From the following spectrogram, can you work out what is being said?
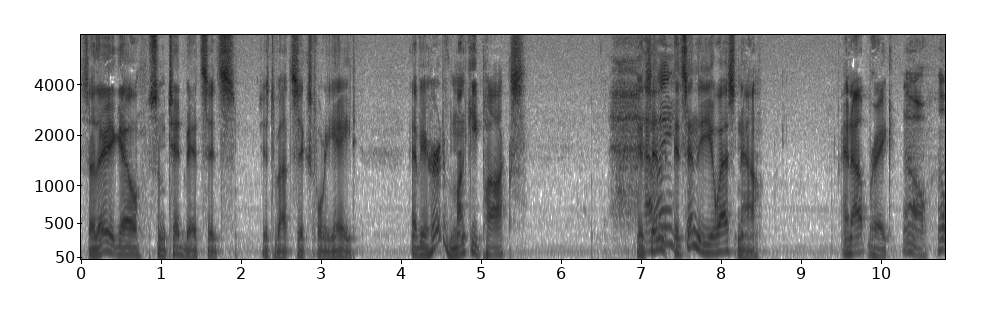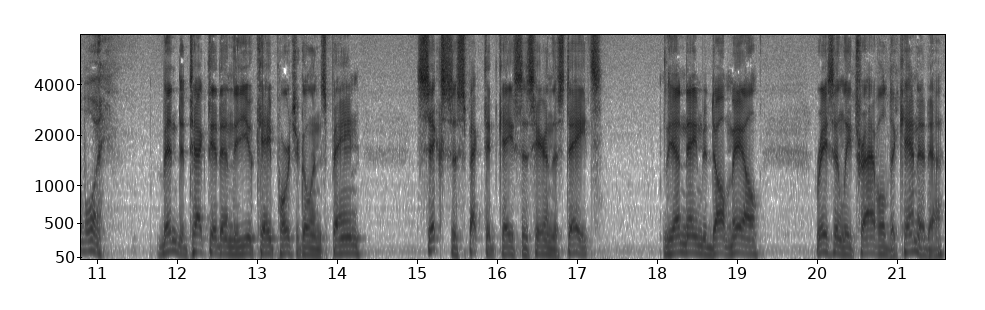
so there you go. Some tidbits. It's just about six forty-eight. Have you heard of monkeypox? It's Have in I? it's in the U.S. now. An outbreak. Oh, oh boy. Been detected in the UK, Portugal, and Spain. Six suspected cases here in the States. The unnamed adult male recently traveled to Canada,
